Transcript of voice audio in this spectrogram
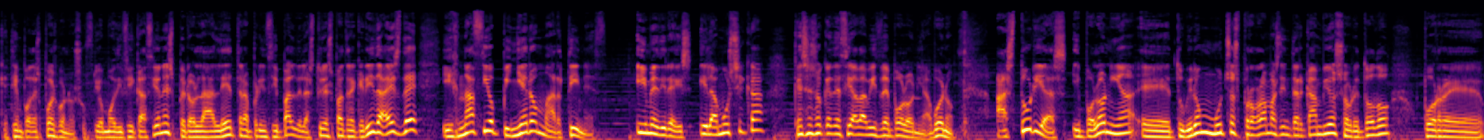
que tiempo después, bueno, sufrió modificaciones, pero la letra principal del Asturias Patria Querida es de Ignacio Piñero Martínez. Y me diréis, ¿y la música? ¿Qué es eso que decía David de Polonia? Bueno, Asturias y Polonia eh, tuvieron muchos programas de intercambio, sobre todo por, eh,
